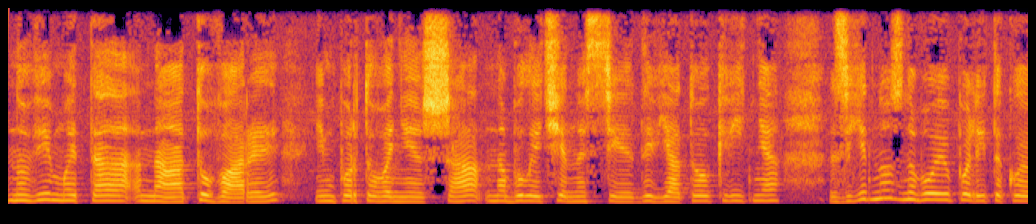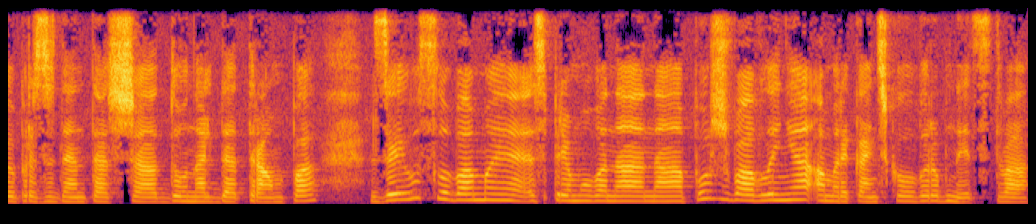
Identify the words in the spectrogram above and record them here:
Нові мита на товари, імпортовані США, набули чинності 9 квітня згідно з новою політикою президента США Дональда Трампа. За його словами, спрямована на пожвавлення американського виробництва,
